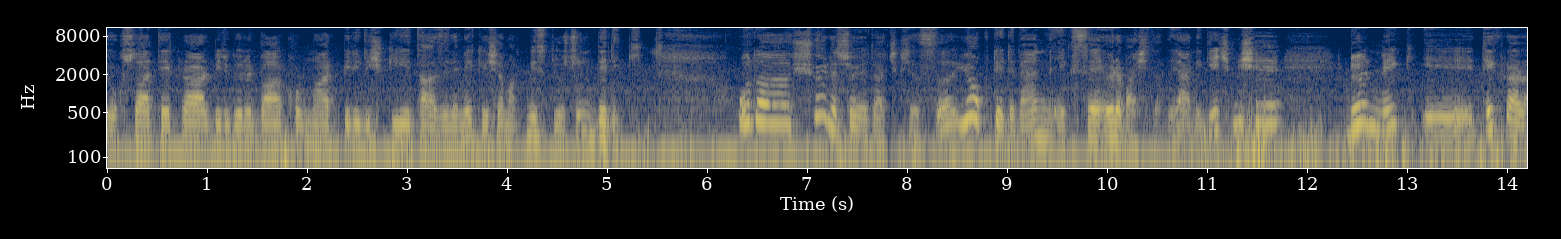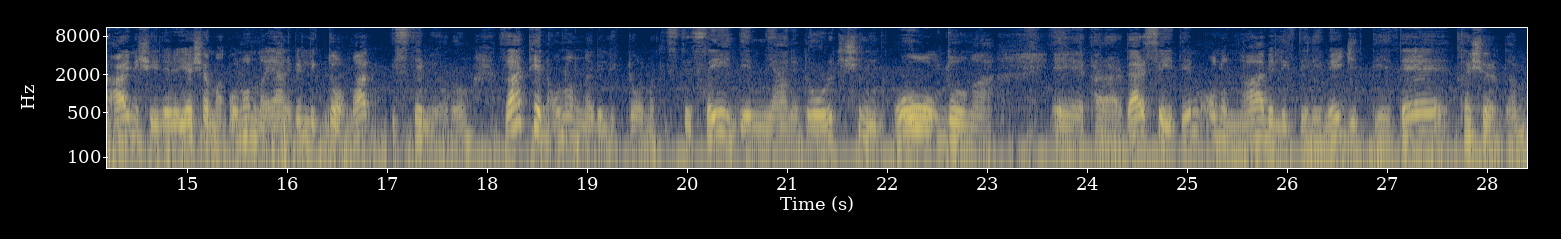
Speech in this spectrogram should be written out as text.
yoksa tekrar bir gönül bağı kurmak, bir ilişkiyi tazelemek, yaşamak mı istiyorsun dedik. O da şöyle söyledi açıkçası. Yok dedi ben ekse öyle başladı. Yani geçmişe dönmek, e, tekrar aynı şeyleri yaşamak, onunla yani birlikte olmak istemiyorum. Zaten onunla birlikte olmak isteseydim yani doğru kişinin olduğuna e, karar verseydim onunla birlikteliğimi ciddiyete taşırdım.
